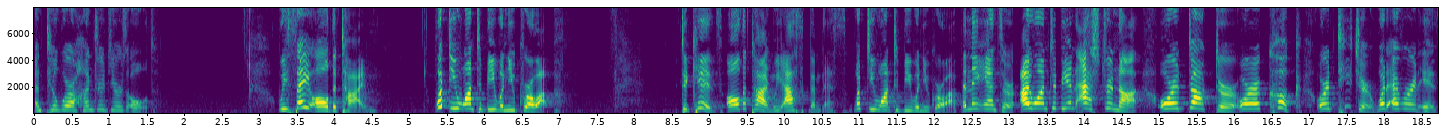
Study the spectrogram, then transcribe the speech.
until we're 100 years old. We say all the time, What do you want to be when you grow up? To kids, all the time, we ask them this What do you want to be when you grow up? And they answer, I want to be an astronaut, or a doctor, or a cook, or a teacher, whatever it is.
